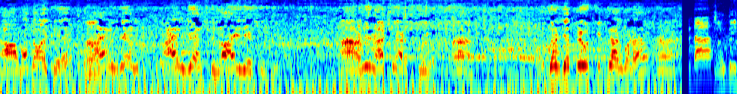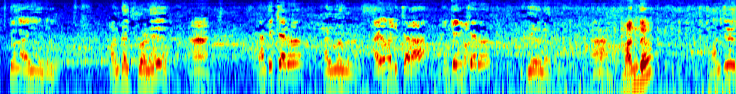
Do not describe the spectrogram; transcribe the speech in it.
నా అబద్ధం అయితే. ఆయన విజయ- ఆయన విజయస్తులు ఆయన చేస్తుంది ఆ. అని నాట్యగారి స్కూల్లో. ఆ. ఇద్దరు చెప్పే తిట్టినా కూడా మంది తెచ్చుకొని ఐదు వందలు. మంది తెచ్చుకొని. ఎంత ఇచ్చారు? ఐదు వందలు. ఐదు వందలు ఇచ్చారా? ఇంకేం ఇచ్చారు? ఇదేం. మందు? మంది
